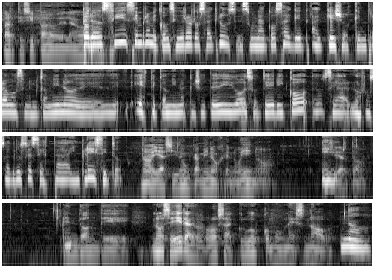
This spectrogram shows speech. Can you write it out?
participado de la obra. Pero sí, siempre me considero Rosacruz. Es una cosa que aquellos que entramos en el camino de, este camino que yo te digo, esotérico, o sea, los Rosacruces está implícito. No, y ha sido un camino genuino, eh, ¿cierto? En donde no se era Rosa Cruz como un snob, no,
